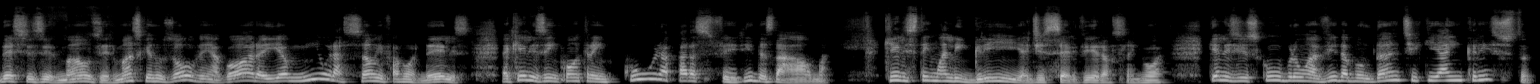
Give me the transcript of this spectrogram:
desses irmãos e irmãs que nos ouvem agora e a minha oração em favor deles é que eles encontrem cura para as feridas da alma, que eles tenham alegria de servir ao Senhor, que eles descubram a vida abundante que há em Cristo.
